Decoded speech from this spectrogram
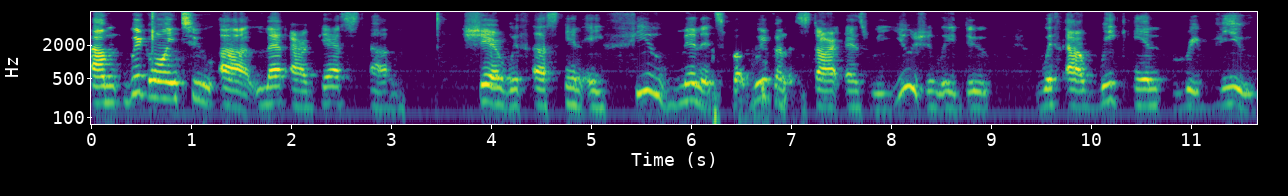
Um, we're going to uh, let our guest um, share with us in a few minutes, but we're going to start as we usually do with our weekend review.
